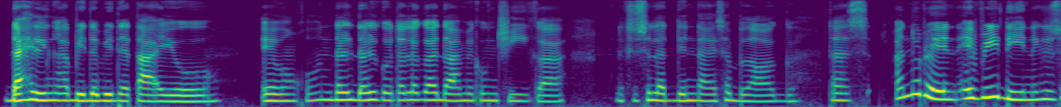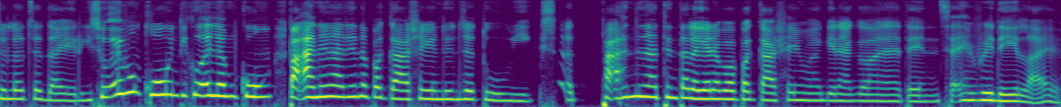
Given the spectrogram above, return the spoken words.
dahil nga bida-bida tayo, ewan ko, daldal ko talaga, dami kong chika. Nagsusulat din tayo sa blog. Tapos, ano rin, everyday, nagsusulat sa diary. So, ewan ko, hindi ko alam kung paano natin napagkasya yun dun sa two weeks. At paano natin talaga napapagkasya yung mga ginagawa natin sa everyday life.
